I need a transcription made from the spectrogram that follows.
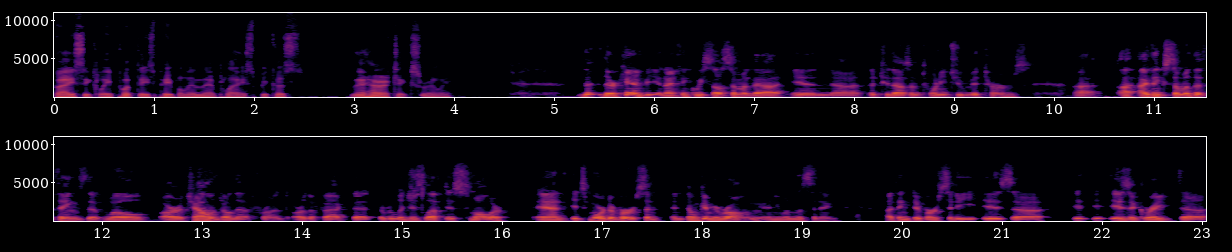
basically put these people in their place because they're heretics, really. There can be, and I think we saw some of that in uh, the 2022 midterms. Uh, I, I, think some of the things that will are a challenge on that front are the fact that the religious left is smaller and it's more diverse. And, and don't get me wrong, anyone listening, I think diversity is uh, is a great uh,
